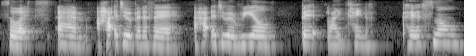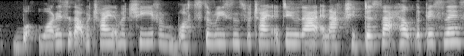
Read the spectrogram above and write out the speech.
So it's um, I had to do a bit of a I had to do a real bit like kind of personal what, what is it that we're trying to achieve and what's the reasons we're trying to do that? And actually does that help the business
